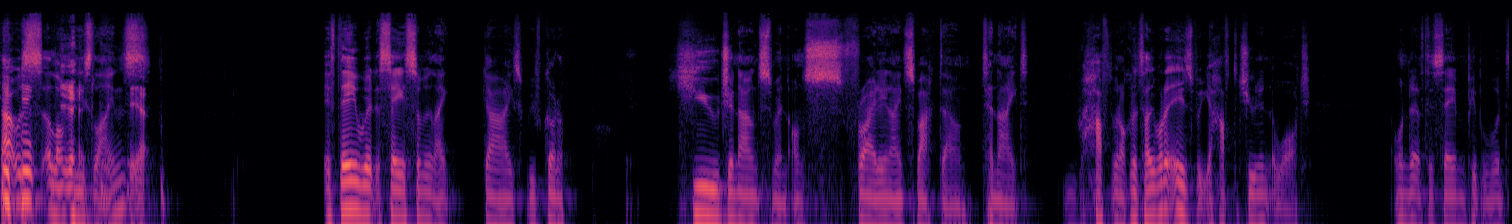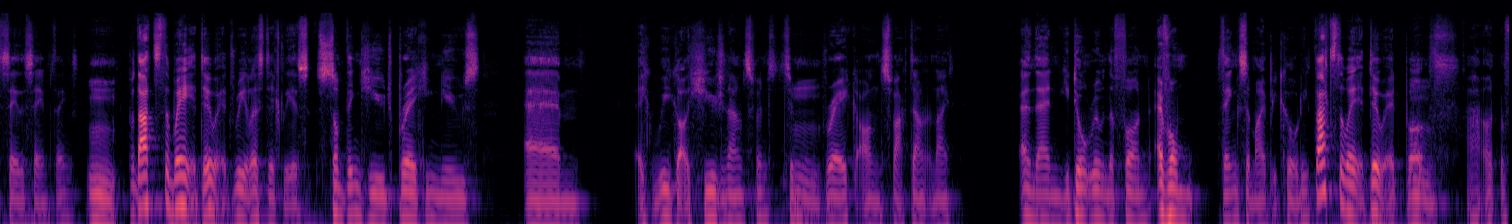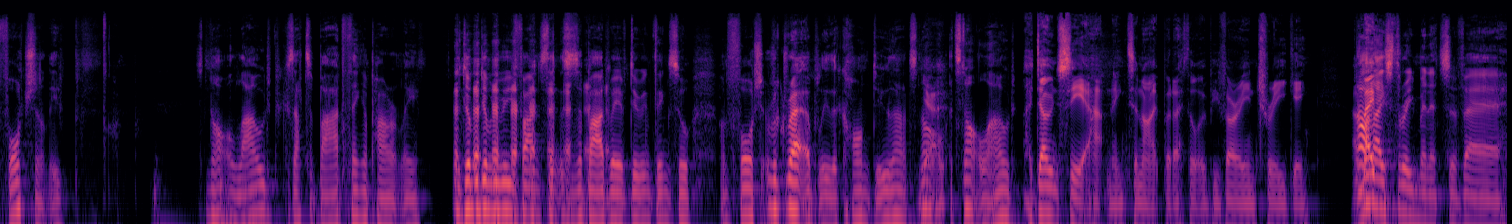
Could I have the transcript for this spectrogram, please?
That was along these lines. Yeah. If they were to say something like, "Guys, we've got a huge announcement on Friday Night SmackDown tonight. You have. We're not going to tell you what it is, but you have to tune in to watch." I wonder if the same people would say the same things. But that's the way to do it. Realistically, is something huge, breaking news. Um, we got a huge announcement to break on SmackDown tonight and then you don't ruin the fun. Everyone thinks it might be Cody. That's the way to do it, but uh, unfortunately, It's not allowed because that's a bad thing, apparently. The WWE fans think this is a bad way of doing things, so unfortunately, regrettably, they can't do that. It's not. Yeah. It's not allowed. I don't see it happening tonight, but I thought it would be very intriguing. Uh, maybe- nice three minutes of uh,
